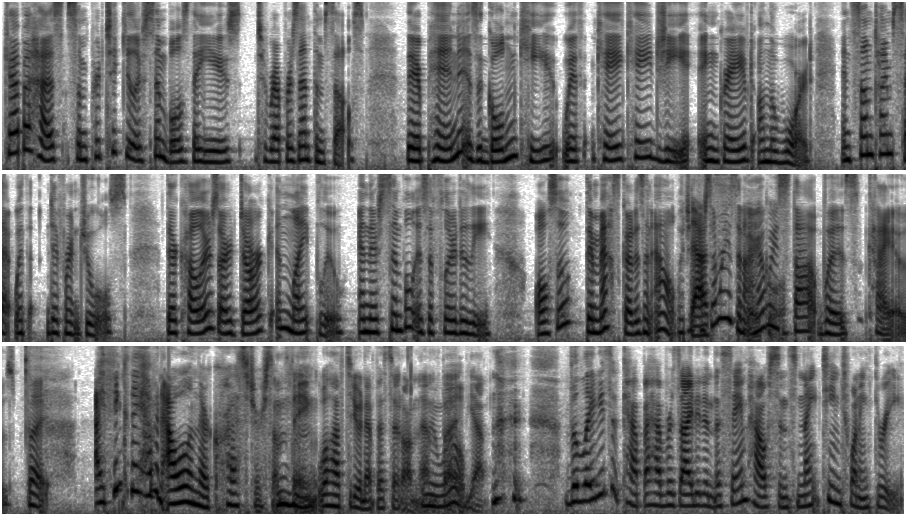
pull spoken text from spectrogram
Kappa has some particular symbols they use to represent themselves. Their pin is a golden key with KKG engraved on the ward and sometimes set with different jewels. Their colors are dark and light blue, and their symbol is a fleur de lis. Also, their mascot is an owl, which That's for some reason I always cool. thought was Coyotes, but I think they have an owl in their crest or something. Mm-hmm. We'll have to do an episode on them. We will. But yeah. the ladies of Kappa have resided in the same house since 1923.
